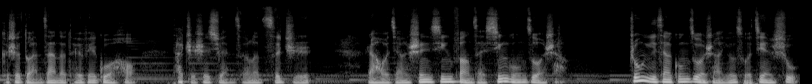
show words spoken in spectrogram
可是短暂的颓废过后，她只是选择了辞职，然后将身心放在新工作上。终于在工作上有所建树，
